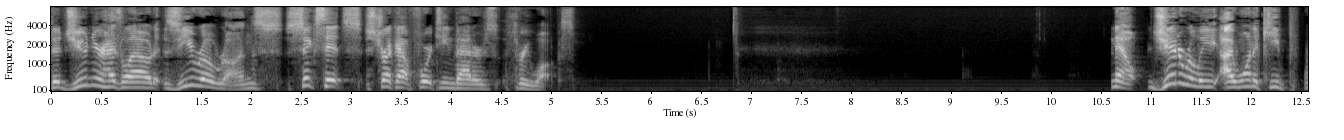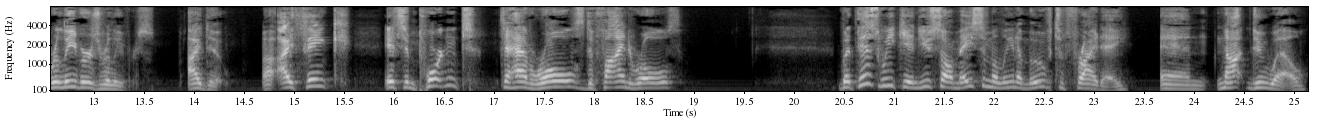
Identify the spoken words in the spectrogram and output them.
the junior has allowed zero runs, six hits, struck out 14 batters, three walks. Now, generally, I want to keep relievers relievers. I do. Uh, I think it's important to have roles, defined roles. But this weekend, you saw Mason Molina move to Friday and not do well.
